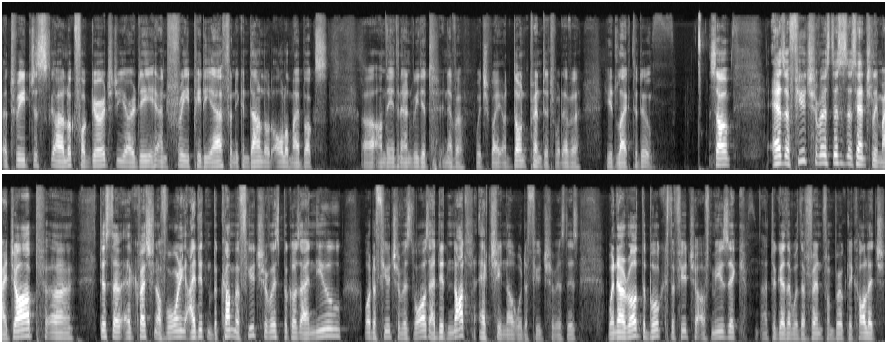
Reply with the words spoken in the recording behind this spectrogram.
a tweet, just uh, look for GERD, G-R-D, and free PDF, and you can download all of my books uh, on the internet and read it in ever which way, or don't print it, whatever you'd like to do. So, as a futurist, this is essentially my job. Uh, just a, a, question of warning. I didn't become a futurist because I knew what a futurist was. I did not actually know what a futurist is. When I wrote the book, The Future of Music, uh, together with a friend from Berklee College,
